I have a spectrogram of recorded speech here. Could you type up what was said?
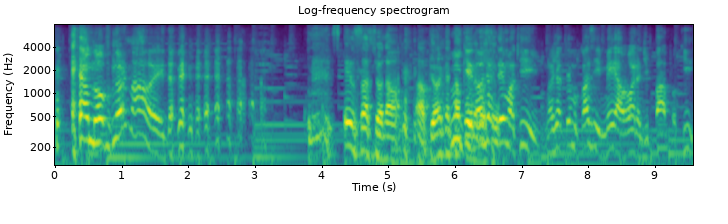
É o novo normal aí, tá vendo? Sensacional. Ah, pior que Luque, nós já temos aqui, nós já temos quase meia hora de papo aqui.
